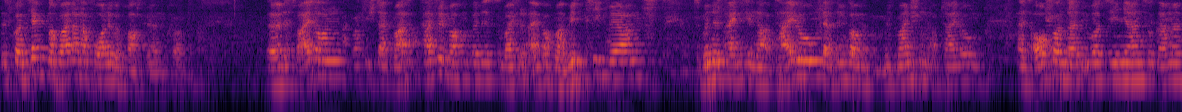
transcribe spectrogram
das Konzept noch weiter nach vorne gebracht werden kann. Des Weiteren, was die Stadt Kassel machen könnte, ist zum Beispiel einfach mal Mitglied werden zumindest einzelne Abteilungen. Da sind wir mit manchen Abteilungen als auch schon seit über zehn Jahren zugange.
